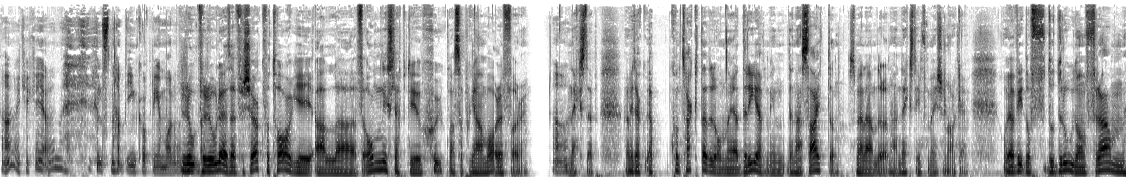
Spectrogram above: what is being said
Ja, jag kanske kan göra en, en snabb inkoppling imorgon. Ro, för roligt är så här, försök få tag i alla, för om ni släppte ju sjukt massa programvaror för ja. Next Step. Jag, vet, jag, jag, kontaktade dem när jag drev min, den här sajten som jag nämnde, den här Next Information Archive. Och jag, då, då drog de fram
